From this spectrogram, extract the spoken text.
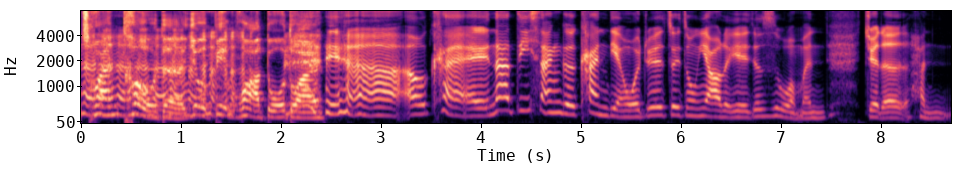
穿透的，又变化多端。OK，那第三个看点，我觉得最重要的，也就是我们觉得很。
